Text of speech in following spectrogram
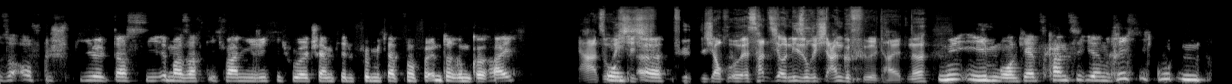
so aufgespielt, dass sie immer sagt, ich war nie richtig World Champion. Für mich hat es nur für Interim gereicht. Ja, so Und, richtig äh, fühlt sich auch, es hat sich auch nie so richtig angefühlt halt, ne? Nee, eben. Und jetzt kann sie ihren richtig guten,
